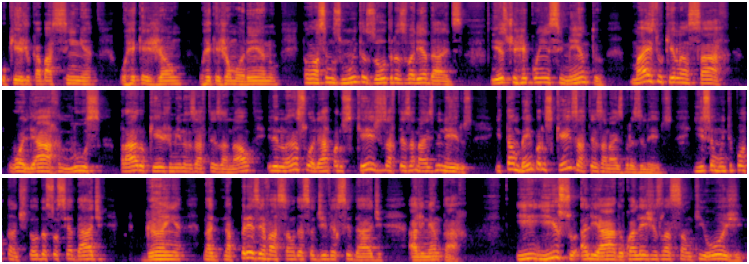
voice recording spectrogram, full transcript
o queijo cabacinha, o requeijão, o requeijão moreno. Então nós temos muitas outras variedades. E este reconhecimento, mais do que lançar o olhar, luz para o queijo Minas artesanal, ele lança o olhar para os queijos artesanais mineiros e também para os queijos artesanais brasileiros. E isso é muito importante. Toda a sociedade ganha na, na preservação dessa diversidade alimentar. E isso, aliado com a legislação que hoje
